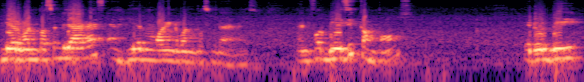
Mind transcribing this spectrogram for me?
here 1 percentage ionized and here 0.1 percent ionized. And for basic compounds it will be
